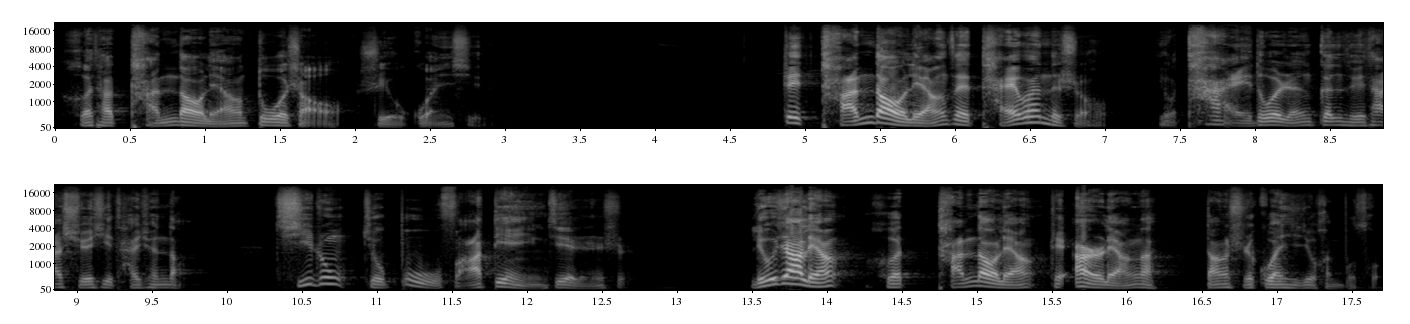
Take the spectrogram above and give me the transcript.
和他谭道良多少是有关系的。这谭道良在台湾的时候，有太多人跟随他学习跆拳道，其中就不乏电影界人士。刘家良和谭道良这二良啊，当时关系就很不错。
